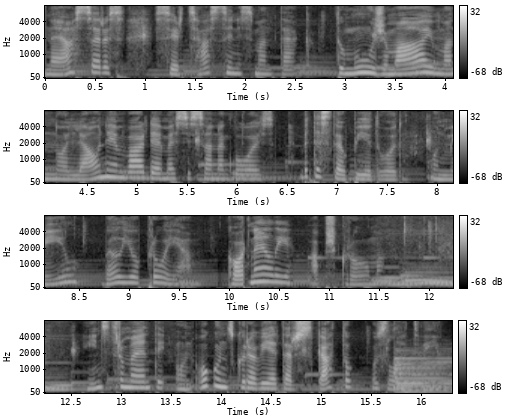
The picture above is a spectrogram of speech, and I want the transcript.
ne asaras, sirds asinis man tek. Tu mūža māju man no ļauniem vārdiem esi sanaglojis, bet es tev piedodu un mīlu vēl joprojām. Kornelija apškrūma. Instrumenti un ugunskura vieta ar skatu uz Latviju.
